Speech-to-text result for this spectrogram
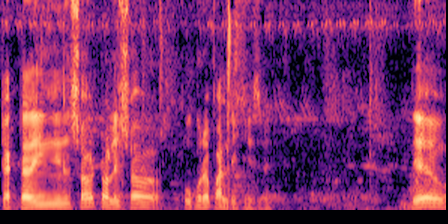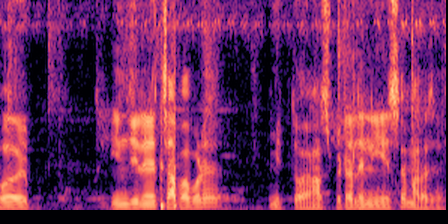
ট্র্যাক্টর ইঞ্জিন সহ টলি সহ পুকুরে পাল্টে খেয়ে যায়। দিয়ে ওই ইঞ্জিনে চাপা পড়ে মৃত্যু হয় হসপিটালে নিয়ে এসে মারা যায়।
